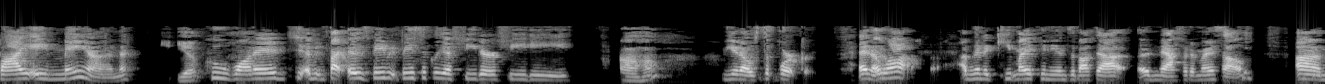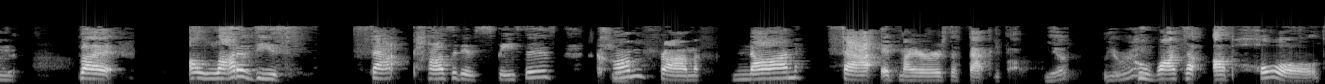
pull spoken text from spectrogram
by a man Yep. who wanted to, I mean, it was basically a feeder feedee, Uh huh. you know, support group. And a lot, I'm going to keep my opinions about that uh, NAAFA to myself. Um, but a lot of these fat positive spaces come from non-fat admirers of fat people. Yep. You're right. who want to uphold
